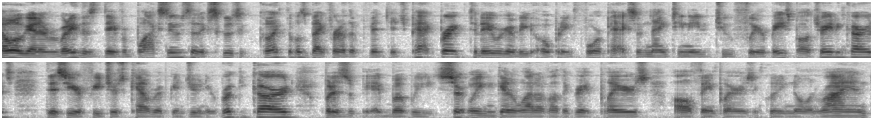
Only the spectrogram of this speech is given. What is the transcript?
Hello again, everybody. This is Dave from Blox News and Xclusive Collectibles back for another vintage pack break. Today we're going to be opening four packs of 1982 Fleer baseball trading cards. This year features Cal Ripken Jr. rookie card, but as but we certainly can get a lot of other great players, Hall of Fame players, including Nolan Ryan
